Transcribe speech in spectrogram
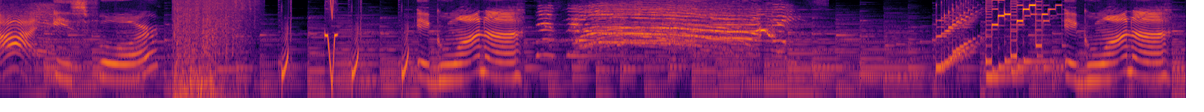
I is for iguana. Iguana.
